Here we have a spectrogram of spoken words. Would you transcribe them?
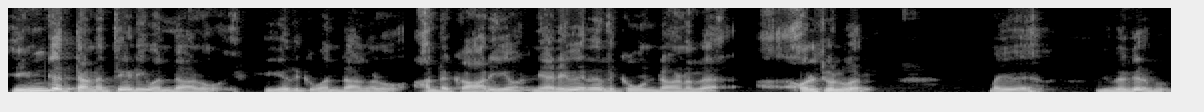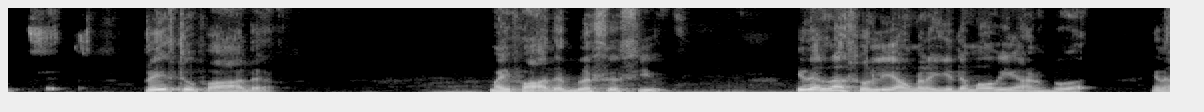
இங்கே தன்ன தேடி வந்தாலும், எதுக்கு வந்தாங்களோ, அந்த காரியம் நிறைவேறதுக்கு உண்டானதை அவர் சொல்லுவார். My prayer praise to father. My father blesses you. இதெல்லாம் சொல்லி அவங்கள இதமாகவே அனுப்புவார். ஏன்னா,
